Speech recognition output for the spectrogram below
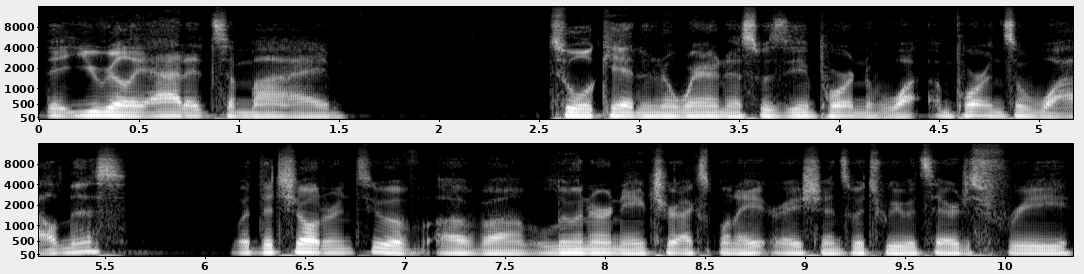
that you really added to my toolkit and awareness was the important of importance of wildness with the children too of, of um, lunar nature explanations which we would say are just free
